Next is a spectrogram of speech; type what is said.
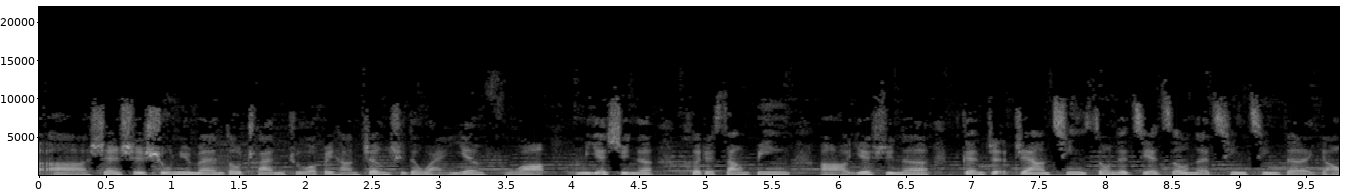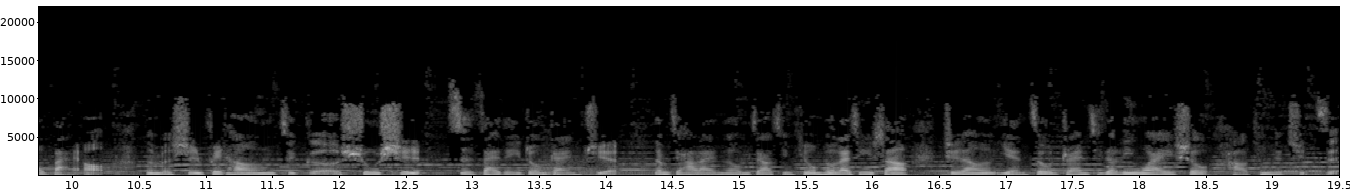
呃绅士淑女们都穿着非常正式的晚宴服啊。那么也许呢喝着香槟啊，也许呢跟着这样轻松的节奏呢，轻轻的摇摆啊，那么是非常这个舒适自在的一种感觉。那么接下来呢，我们就要请听众朋友来欣赏这张演奏专辑的另外一首好听的曲子。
